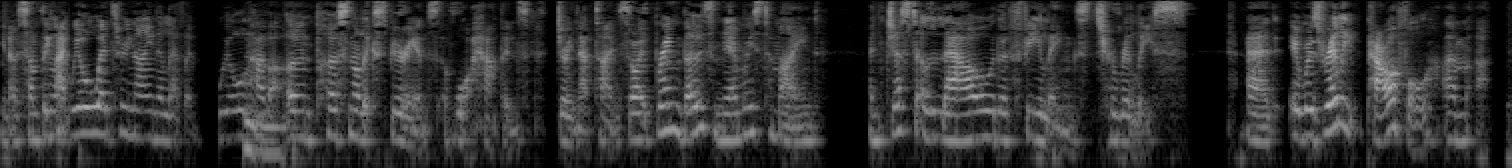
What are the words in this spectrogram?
You know, something like we all went through 9 11. We all have our hmm. own personal experience of what happened during that time. So I bring those memories to mind and just allow the feelings to release. And it was really powerful. Um, you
